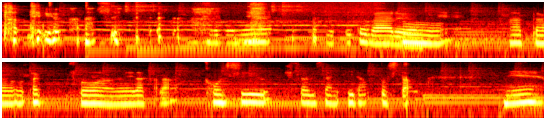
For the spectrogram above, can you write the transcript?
たっていう話。なるほどね。そういうことがあるよね。あったのだそうなのね。だから、今週、久々にイラッとした。ね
